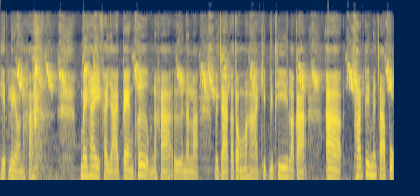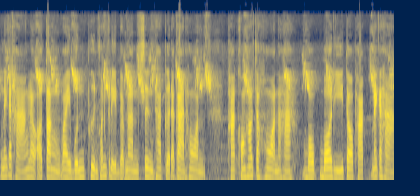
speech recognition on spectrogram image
เฮ็ดแล้วนะคะ ไม่ให้ขยายแปลงเพิ่มนะคะเออนั่นแหละแม่จ๋าก็ต้องมาหาคิดวิธีแล้วก็อ่าพักที่แม่จ๋าปลูกในกระถางแล้วเอาตั้งไว้บนพื้นคอนกรีตแบบนั้น ซึ่งถ้าเกิดอากาศร้อน ผักของเขาจะห่อนนะคะบบอดีต่อผักในกระถาง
